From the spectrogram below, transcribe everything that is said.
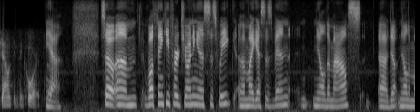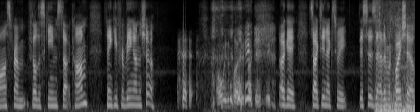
challenge things in court. So- Yeah. So, um, well, thank you for joining us this week. Uh, my guest has been Neil DeMouse, uh, Neil deMause from FieldofSchemes.com. Thank you for being on the show. Always a pleasure talking to you. Okay, talk to you next week. This is the Heather McCoy Show.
